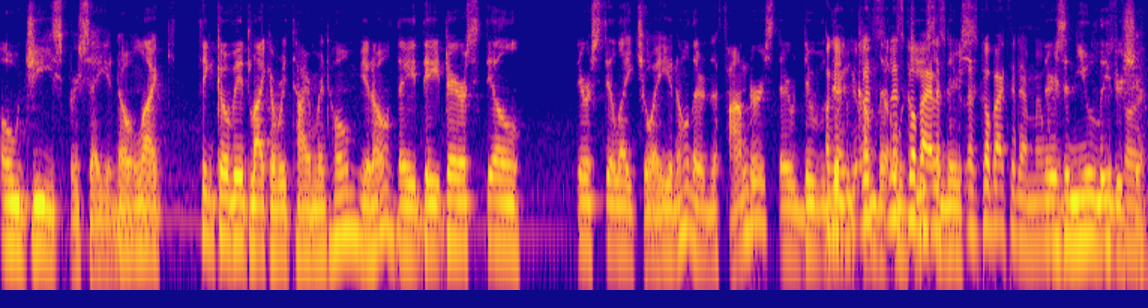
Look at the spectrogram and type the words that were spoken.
OGs per se. You know, like think of it like a retirement home. You know, they they they're still they're still HOA. You know, they're the founders. They're they, okay, they become let's, the let's OGs. go back. and Let's, let's go back to them. and there's a we'll new leadership.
